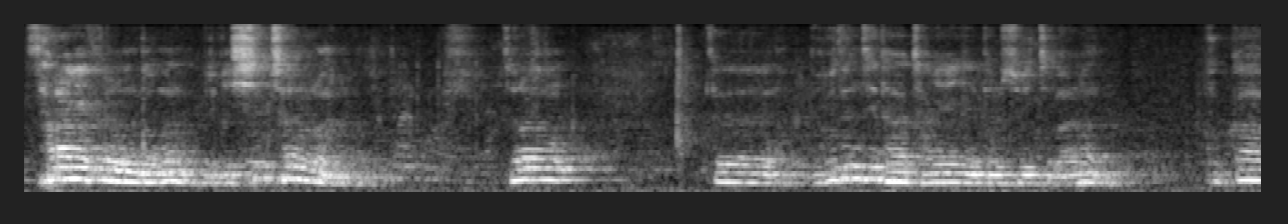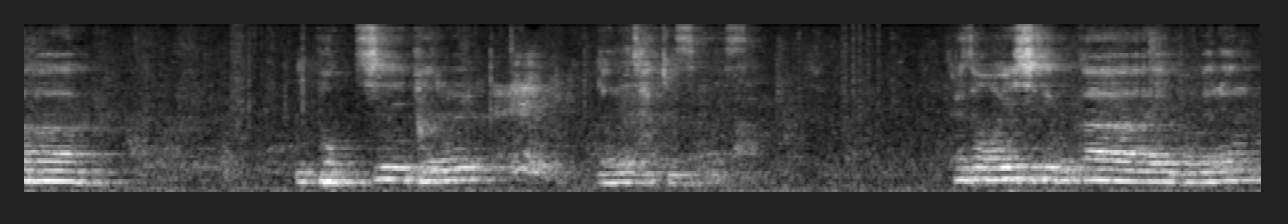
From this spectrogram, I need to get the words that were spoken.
사랑의 건 운동은 이렇게 실천으로 하는 겁니다. 저는 그 누구든지 다 장애인이 될 수 있지만은 국가가 이 복지비를 너무 작게 쓰고 있어요. 그래서 OECD 국가에 보면은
